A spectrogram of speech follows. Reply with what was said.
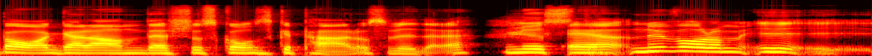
Bagar-Anders och Skånske Per och så vidare. Eh, nu var de i, i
